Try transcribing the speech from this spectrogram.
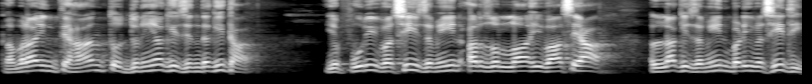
کمرہ امتحان تو دنیا کی زندگی تھا۔ یہ پوری وسیع زمین ارض اللہ واسعہ۔ اللہ کی زمین بڑی وسیع تھی۔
